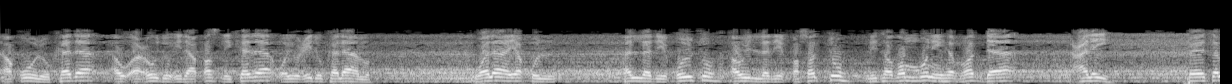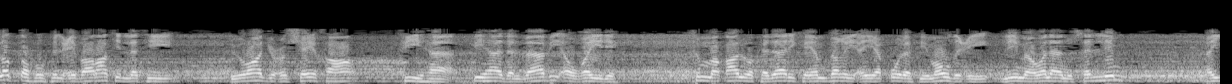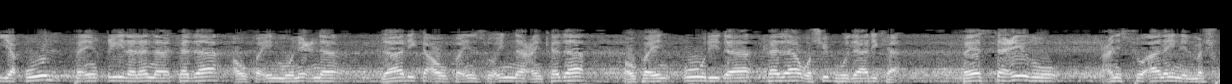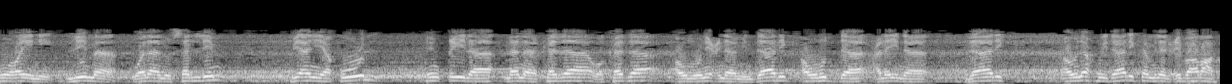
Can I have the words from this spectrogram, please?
أقول كذا أو أعود إلى قصد كذا ويعيد كلامه. ولا يقل الذي قلته أو الذي قصدته لتضمنه الرد عليه. فيتلطف في العبارات التي يراجع الشيخ فيها في هذا الباب أو غيره. ثم قال وكذلك ينبغي أن يقول في موضع لما ولا نسلم أن يقول فإن قيل لنا كذا أو فإن منعنا ذلك أو فإن سئلنا عن كذا أو فإن أورد كذا وشبه ذلك. فيستعيض عن السؤالين المشهورين لما ولا نسلم بأن يقول إن قيل لنا كذا وكذا أو منعنا من ذلك أو رد علينا ذلك أو نحو ذلك من العبارات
